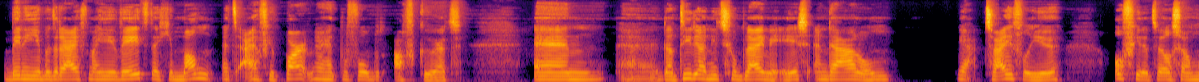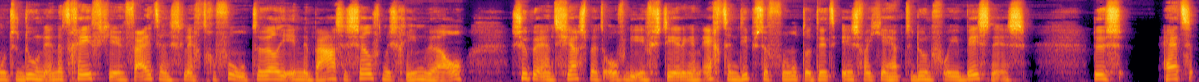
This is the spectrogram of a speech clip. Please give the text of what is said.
binnen je bedrijf, maar je weet dat je man het, of je partner het bijvoorbeeld afkeurt. En uh, dat die daar niet zo blij mee is. En daarom ja, twijfel je of je dat wel zou moeten doen. En dat geeft je in feite een slecht gevoel. Terwijl je in de basis zelf misschien wel super enthousiast bent over die investering. En echt ten diepste voelt dat dit is wat je hebt te doen voor je business. Dus het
